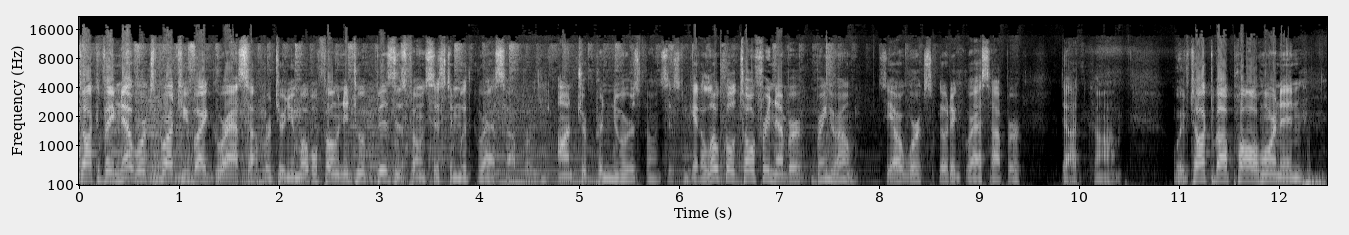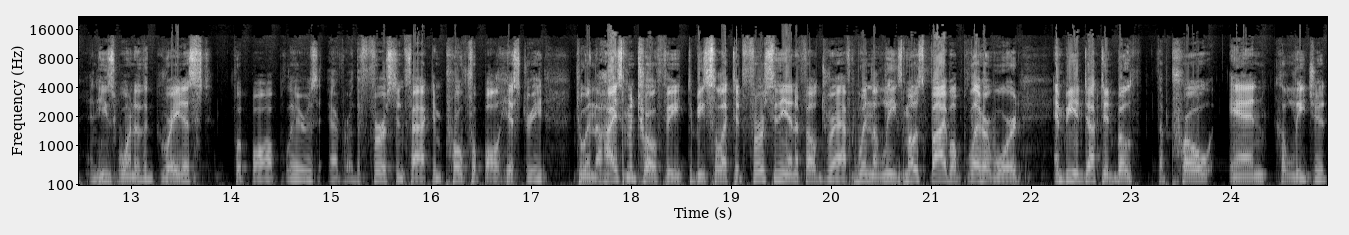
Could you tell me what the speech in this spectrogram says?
Talk of Fame Networks brought to you by Grasshopper. Turn your mobile phone into a business phone system with Grasshopper, the entrepreneur's phone system. Get a local toll free number, bring your own. See how it works? Go to grasshopper.com. We've talked about Paul Hornung, and he's one of the greatest football players ever. The first, in fact, in pro football history to win the Heisman Trophy, to be selected first in the NFL draft, win the league's most valuable player award, and be inducted in both the pro and collegiate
